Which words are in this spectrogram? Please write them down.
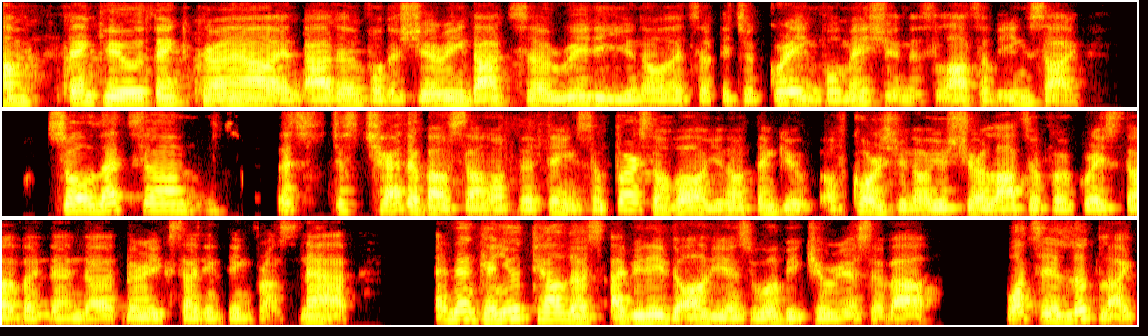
Um, thank you, thank you, Karina and Adam for the sharing. That's uh, really, you know, it's a it's a great information. There's lots of insight. So let's um, let's just chat about some of the things. So first of all, you know, thank you. Of course, you know, you share lots of uh, great stuff and then the very exciting thing from Snap. And then can you tell us, I believe the audience will be curious about what's it look like,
